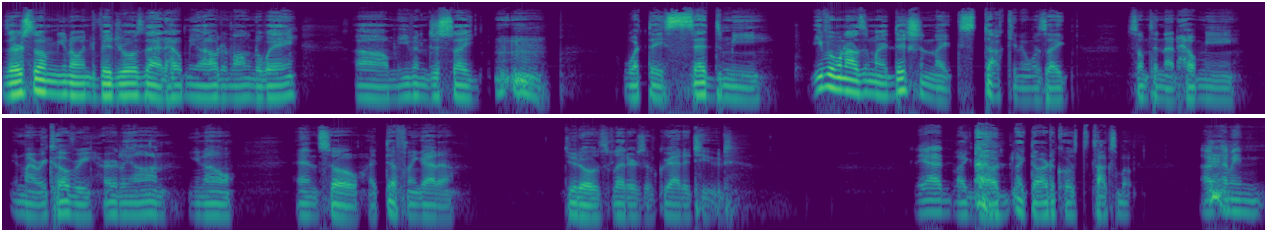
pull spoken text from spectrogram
There's some, you know, individuals that helped me out along the way. Um, even just like what they said to me, even when I was in my addiction, like stuck, and it was like something that helped me in my recovery early on, you know. And so I definitely gotta do those letters of gratitude, Yeah, like the like the article talks about. I, I mean,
